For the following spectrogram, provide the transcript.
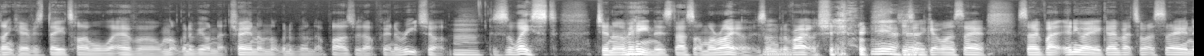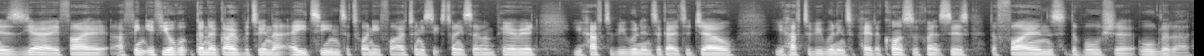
I don't care if it's daytime or whatever. I'm not going to be on that train. I'm not going to be on that bus without putting a reach up because Mm. it's a waste. Do you know what I mean? It's that's I'm a writer, so I'm going to write on shit. Yeah, Do you yeah. get what I'm saying? So, but anyway, going back to what I was saying is, yeah, if I, I think if you're going to go between that 18 to 25, 26, 27 period, you have to be willing to go to jail. You have to be willing to pay the consequences, the fines, the bullshit, all of that.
